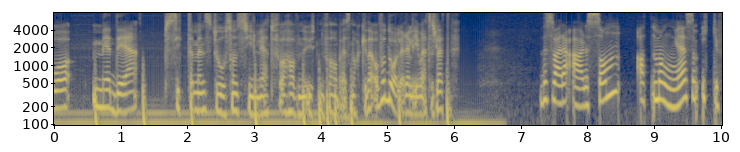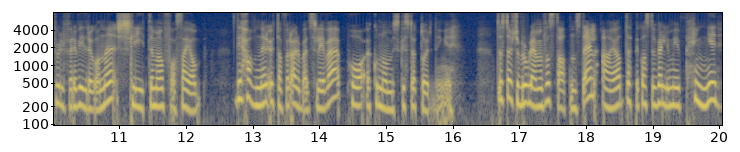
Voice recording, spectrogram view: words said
og med det sitter med en stor sannsynlighet for å havne utenfor arbeidsmarkedet og få dårligere liv, rett og slett. Dessverre er det sånn at mange som ikke fullfører videregående, sliter med å få seg jobb. De havner utafor arbeidslivet på økonomiske støtteordninger. Det største problemet for statens del er jo at dette koster veldig mye penger.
